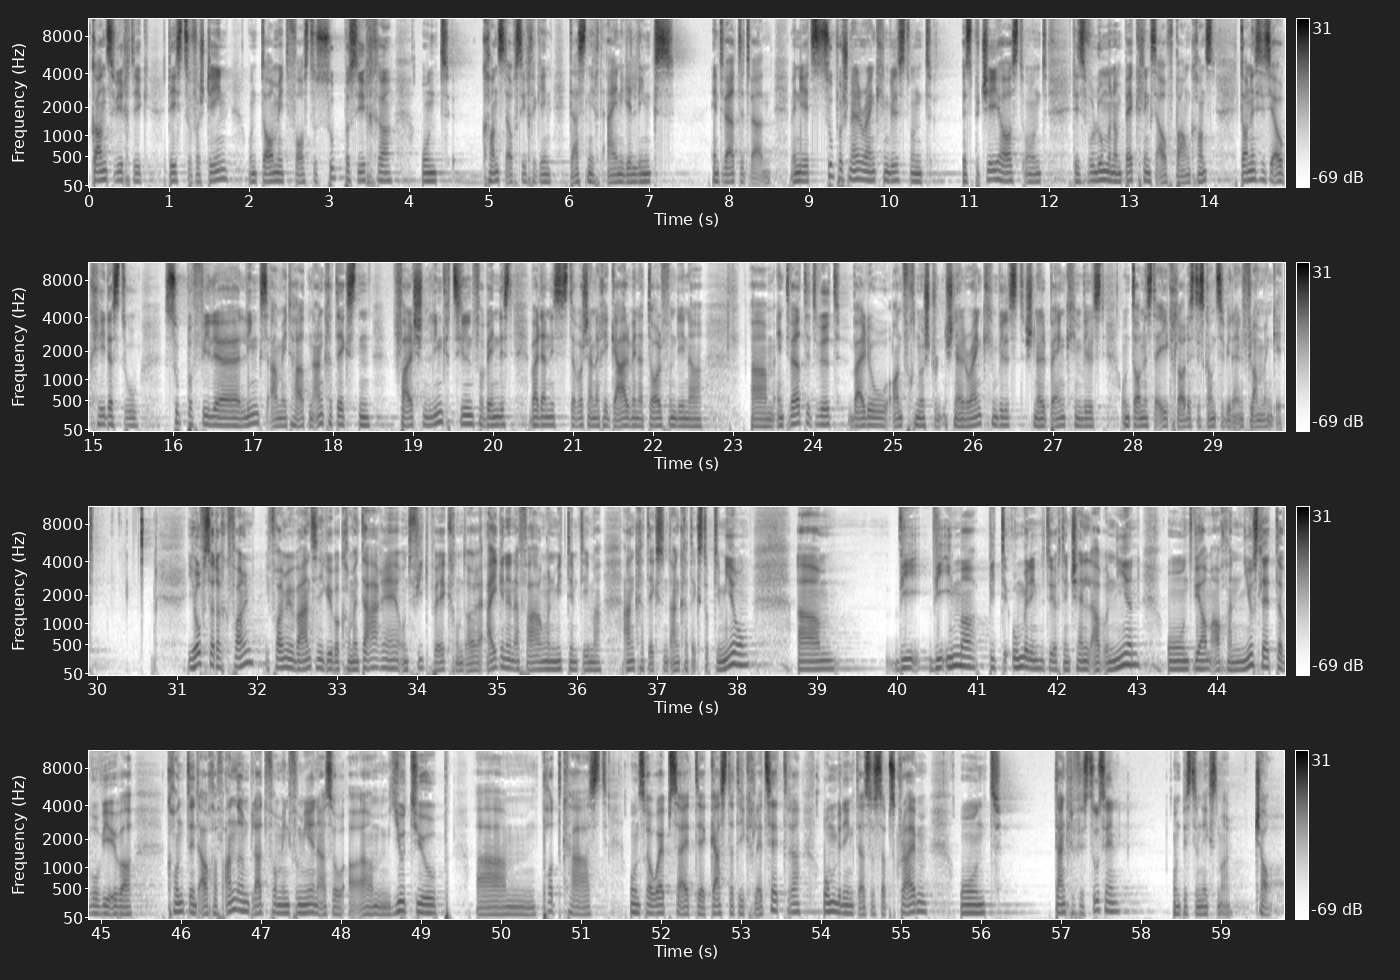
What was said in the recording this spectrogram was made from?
Ganz wichtig, das zu verstehen und damit fährst du super sicher und kannst auch sicher gehen, dass nicht einige Links entwertet werden. Wenn du jetzt super schnell ranken willst und das Budget hast und das Volumen an Backlinks aufbauen kannst, dann ist es ja okay, dass du super viele Links auch mit harten Ankertexten, falschen Linkzielen verwendest, weil dann ist es dir wahrscheinlich egal, wenn ein Teil von denen ähm, entwertet wird, weil du einfach nur schnell ranken willst, schnell banken willst und dann ist da eh klar, dass das Ganze wieder in Flammen geht. Ich hoffe, es hat euch gefallen. Ich freue mich wahnsinnig über Kommentare und Feedback und eure eigenen Erfahrungen mit dem Thema Ankertext und Ankertextoptimierung. Ähm, wie, wie immer, bitte unbedingt natürlich den Channel abonnieren und wir haben auch einen Newsletter, wo wir über Content auch auf anderen Plattformen informieren, also ähm, YouTube, ähm, Podcast, unserer Webseite, Gastartikel etc. Unbedingt also subscriben und danke fürs Zusehen und bis zum nächsten Mal. Ciao.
